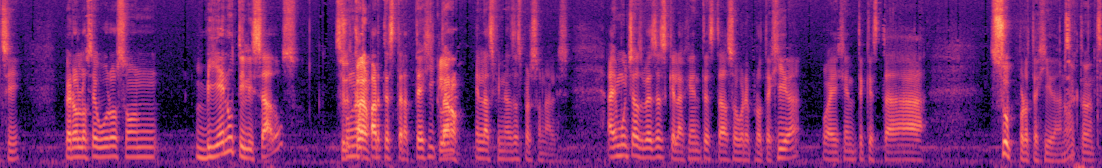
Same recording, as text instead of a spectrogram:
¿sí? Pero los seguros son bien utilizados, Sí, son claro. una parte estratégica Claro. en las finanzas personales. Hay muchas veces que la gente está sobreprotegida o hay gente que está subprotegida, ¿no? Exactamente.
